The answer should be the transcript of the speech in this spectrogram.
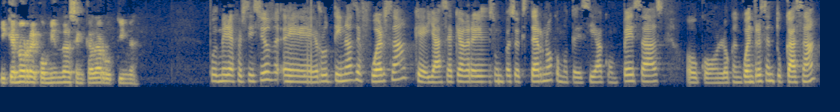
y qué nos recomiendas en cada rutina. Pues mira, ejercicios, eh, rutinas de fuerza, que ya sea que agregues un peso externo, como te decía, con pesas o con lo que encuentres en tu casa,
